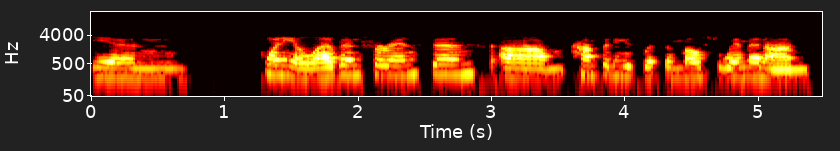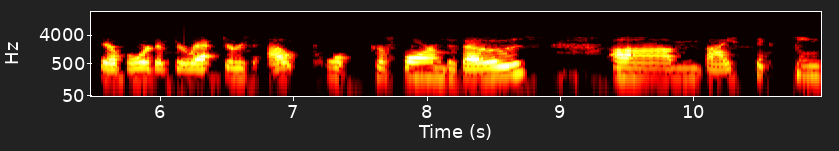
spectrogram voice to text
in 2011, for instance, um, companies with the most women on their board of directors outperformed those um, by 16%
